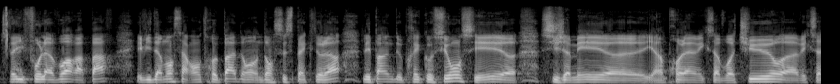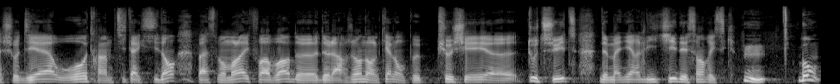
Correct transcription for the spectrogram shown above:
Ça, il faut l'avoir à part. Évidemment, ça rentre pas dans, dans ce spectre-là. L'épargne de précaution, c'est si jamais il y a un problème avec sa voiture, avec sa chaudière ou autre, un petit accident, bah, à ce moment-là, il faut avoir de, l'argent dans lequel on peut piocher euh, tout de suite de manière liquide et sans risque. Hmm. Bon,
